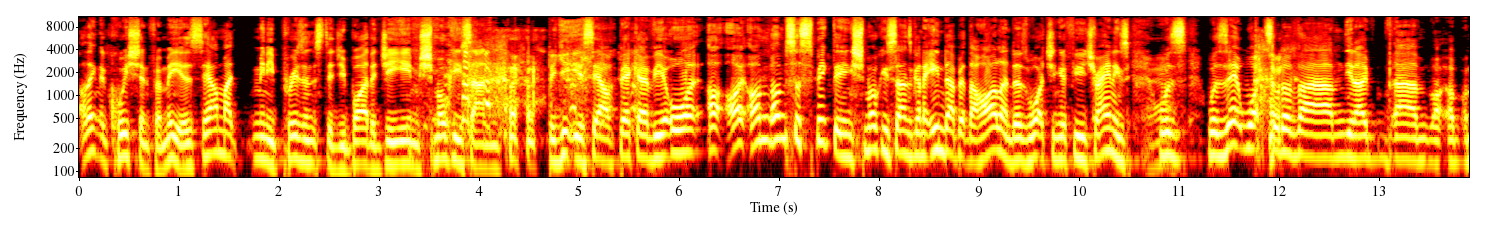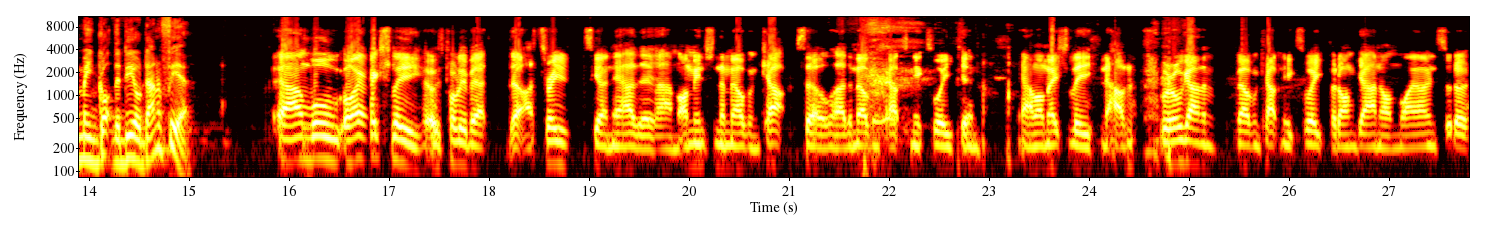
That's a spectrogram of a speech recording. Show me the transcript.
I think the question for me is how much many presents did you buy the GM Schmokey son to get yourself back over here? Or I, I, I'm, I'm suspecting Schmokey son's going to end up at the Highlanders watching a few trainings. Was was that what sort of um, you know um, I I mean got the deal done for you? Um, well, I actually it was probably about uh, three weeks ago now that um, I mentioned the Melbourne Cup. So uh, the Melbourne Cup's next week, and um, I'm actually no, we're all going to the Melbourne Cup next week, but I'm going on my own sort of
